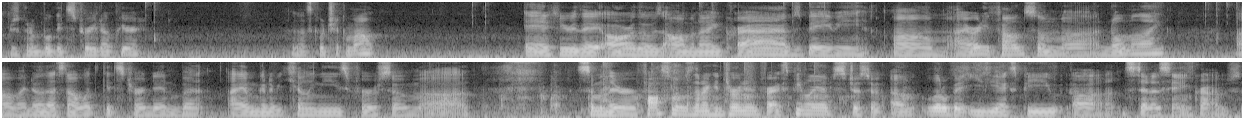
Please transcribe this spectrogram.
We're just going to book it straight up here. And let's go check them out. And here they are, those ammonite crabs, baby. Um, I already found some uh, numulite. Um, I know that's not what gets turned in, but I am going to be killing these for some uh, some of their fossils that I can turn in for XP lamps, just a, a little bit easy XP uh, instead of sand crabs.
